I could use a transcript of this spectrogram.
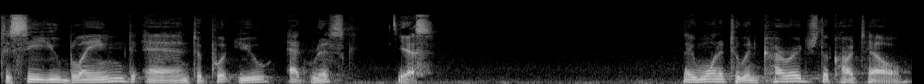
to see you blamed and to put you at risk? Yes. They wanted to encourage the cartel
